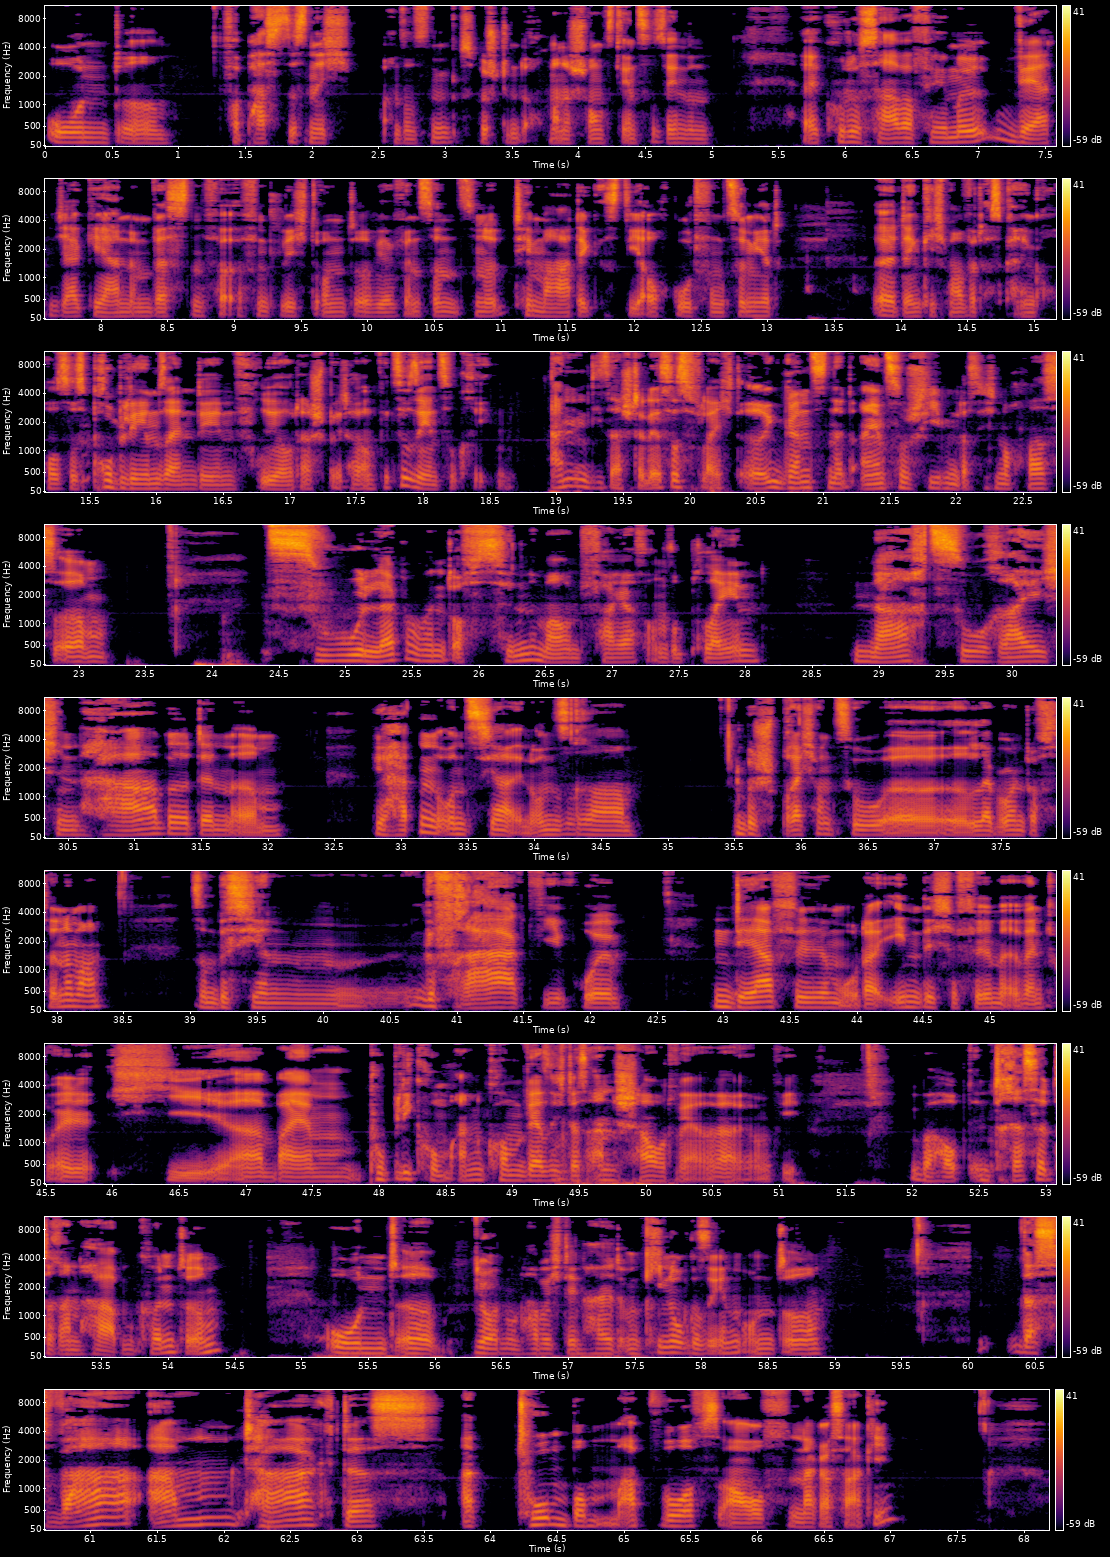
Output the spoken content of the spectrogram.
Und äh, verpasst es nicht. Ansonsten gibt es bestimmt auch mal eine Chance, den zu sehen. Denn äh, Kurosawa-Filme werden ja gern im Westen veröffentlicht. Und äh, wenn es dann so eine Thematik ist, die auch gut funktioniert, äh, denke ich mal, wird das kein großes Problem sein, den früher oder später irgendwie zu sehen zu kriegen. An dieser Stelle ist es vielleicht äh, ganz nett einzuschieben, dass ich noch was ähm, zu Labyrinth of Cinema und Fires on the Plane nachzureichen habe, denn ähm, wir hatten uns ja in unserer Besprechung zu äh, Labyrinth of Cinema so ein bisschen gefragt, wie wohl der Film oder ähnliche Filme eventuell hier beim Publikum ankommen, wer sich das anschaut, wer da irgendwie überhaupt Interesse dran haben könnte. Und äh, ja, nun habe ich den halt im Kino gesehen und äh, das war am Tag des Atombombenabwurfs auf Nagasaki.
